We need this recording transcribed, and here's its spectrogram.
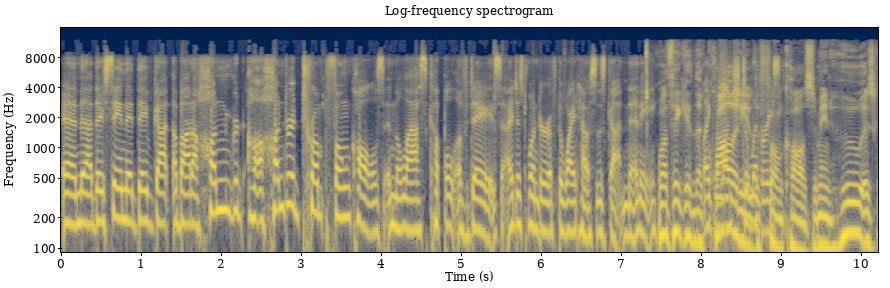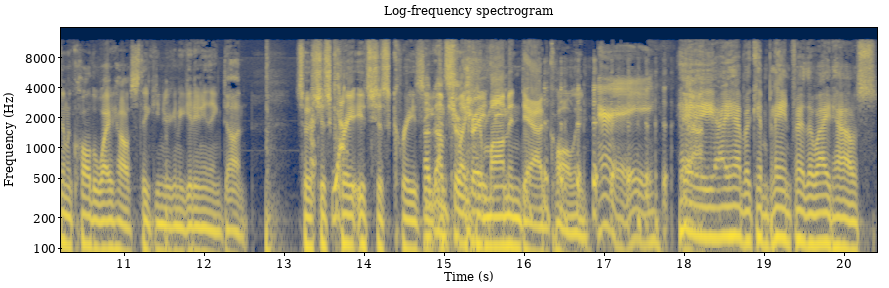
And uh, they're saying that they've got about a hundred, a hundred Trump phone calls in the last couple of days. I just wonder if the White House has gotten any. Well, thinking the Like quality of the phone calls. I mean, who is going to call the White House thinking you're going to get anything done? So it's just Yeah. cra- It's just crazy. I'm- I'm it's sure like crazy. your mom and dad calling. Hey. hey, I have a complaint for the White House.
